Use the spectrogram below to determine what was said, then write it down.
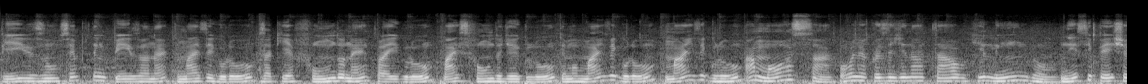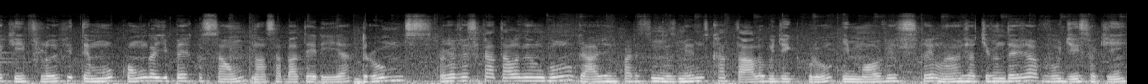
piso, sempre tem piso, né? Mais iglu. Isso aqui é fundo, né? Pra iglu. Mais fundo de iglu. Temos mais iglu, mais iglu. A moça, olha, coisa de Natal, que lindo. Nesse peixe aqui, Fluff, temos o conga de percussão. Nossa bateria. Drums. Eu já vi esse catálogo em algum lugar, gente. Parece os mesmos catálogos de iglu. Imóveis. Sei lá, já tive um déjà vu disso aqui.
